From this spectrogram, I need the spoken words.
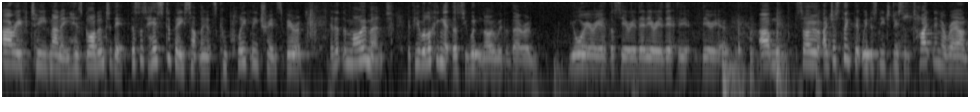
RFT money has gone into that. This is, has to be something that's completely transparent. And at the moment, if you were looking at this, you wouldn't know whether they're in your area, this area, that area, that area. Um, so I just think that we just need to do some tightening around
